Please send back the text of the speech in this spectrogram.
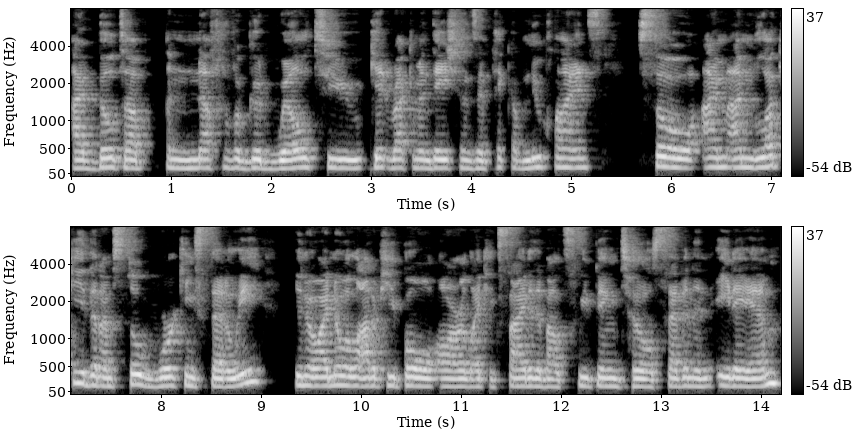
I've built up enough of a goodwill to get recommendations and pick up new clients. So I'm I'm lucky that I'm still working steadily you know, I know a lot of people are like excited about sleeping till 7 and 8 a.m.,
